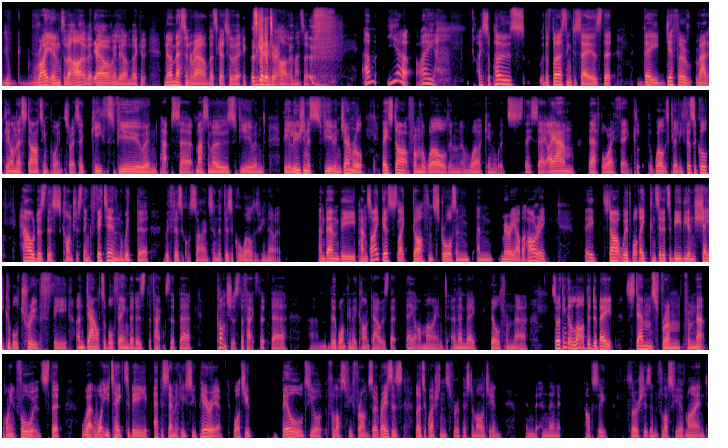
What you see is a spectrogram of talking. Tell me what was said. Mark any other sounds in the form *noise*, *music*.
You're right into the heart of it yeah. there, aren't we, Leon? Like, no messing around. Let's get to the let's get into the heart of the matter. *laughs* Um, yeah, I, I suppose the first thing to say is that they differ radically on their starting points, right? So Keith's view and perhaps uh, Massimo's view and the illusionist's view in general, they start from the world and, and work inwards. They say, I am, therefore I think. The world is clearly physical. How does this conscious thing fit in with the with physical science and the physical world as we know it? And then the panpsychists like Goff and Strawson and, and Miri Albahari, they start with what they consider to be the unshakable truth, the undoubtable thing that is the fact that they're conscious, the fact that they're um, the one thing they can't doubt is that they are mind, and then they build from there. So I think a lot of the debate stems from from that point forwards. That wh- what you take to be epistemically superior, what do you build your philosophy from? So it raises loads of questions for epistemology, and and and then it obviously flourishes in philosophy of mind.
